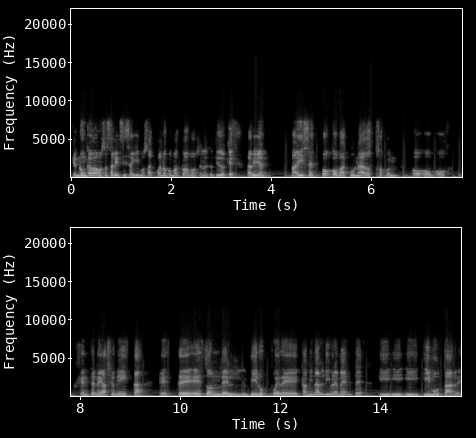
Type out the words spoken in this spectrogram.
que nunca vamos a salir si seguimos actuando como actuamos, en el sentido de que, está bien, países poco vacunados o, con, o, gente negacionista, este, es donde el virus puede caminar libremente y, y mutar.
